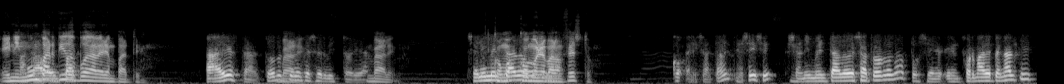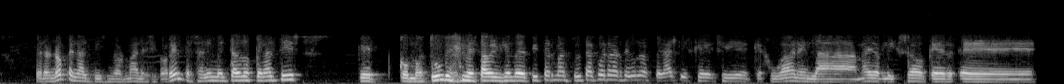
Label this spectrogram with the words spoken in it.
En ningún Acaba partido puede haber empate. Ahí está. Todo Vale. tiene que ser victoria. Vale. Se han Como, inventado como en el baloncesto. Exactamente, sí, sí. Se han inventado esa prórroga pues en, en forma de penaltis, pero no penaltis normales y corrientes. Se han inventado unos penaltis que, como tú me estabas diciendo de Peterman, ¿tú te acuerdas de unos penaltis que, sí, que jugaban en la Major League Soccer, eh,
